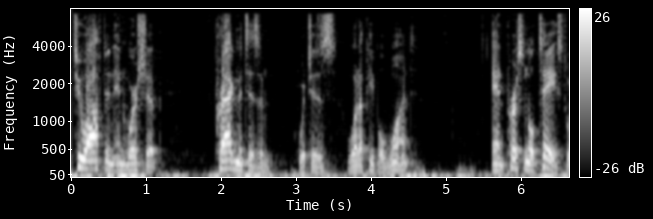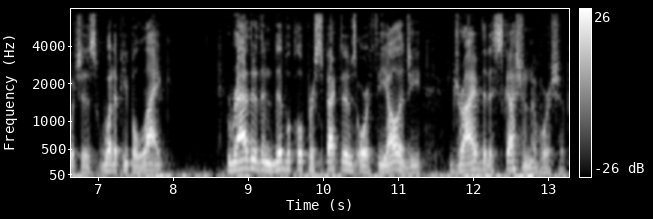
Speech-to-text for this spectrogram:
Too often in worship, pragmatism, which is what a people want, and personal taste, which is what a people like, rather than biblical perspectives or theology, drive the discussion of worship.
